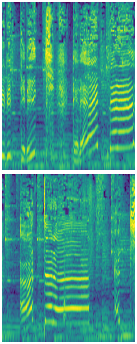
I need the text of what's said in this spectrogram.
tiri tiri tere tere tere etch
